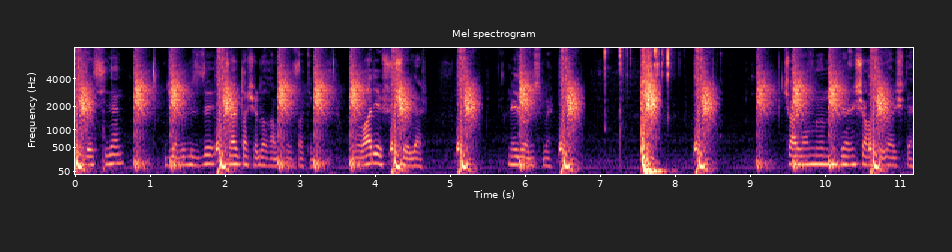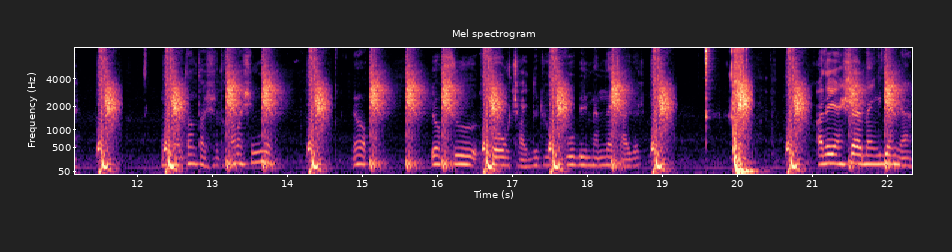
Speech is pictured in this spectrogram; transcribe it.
Biz eskiden cebimizde çay taşırdık anasını satayım. Hani var ya şu şeyler. Neydi onun ismi? Çaydanlığın üzerine yapıyorlar işte. Onlardan taşırdık ama şimdi yok. Yok şu soğuk çaydır, yok bu bilmem ne çaydır. Hadi gençler ben gidiyorum ya.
